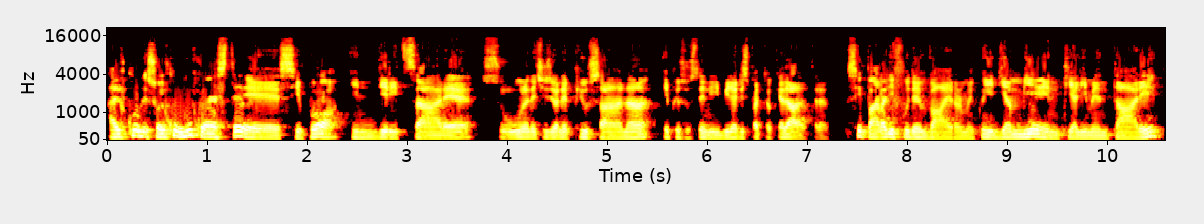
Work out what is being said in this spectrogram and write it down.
Alcune, su alcune di queste si può indirizzare su una decisione più sana e più sostenibile rispetto che ad altre. Si parla di food environment, quindi di ambienti alimentari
